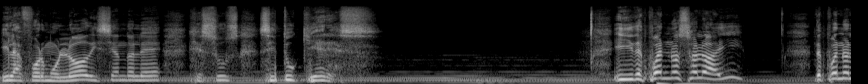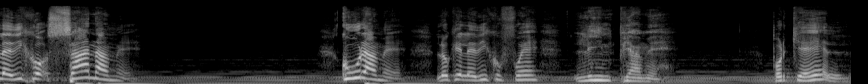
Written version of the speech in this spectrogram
Y la formuló diciéndole, Jesús, si tú quieres. Y después no solo ahí, después no le dijo, sáname, cúrame. Lo que le dijo fue, límpiame, porque él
